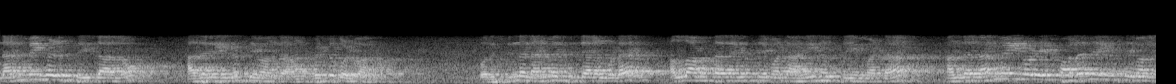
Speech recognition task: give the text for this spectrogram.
நன்மைகள் செய்தாலும் அதனை என்ன செய்வாங்க? அவங்க பெற்றுக்கொள்வாங்க. ஒரு சின்ன நன்மை செஞ்சாலும் கூட அல்லாஹால என்ன செய்ய மாட்டான்? அநீதம் செய்ய மாட்டான். அந்த நன்மையினுடைய பலனை என்ன செய்வாங்க?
